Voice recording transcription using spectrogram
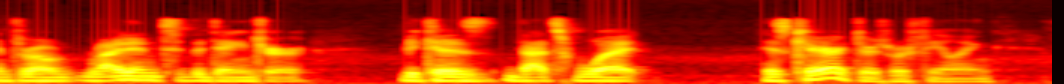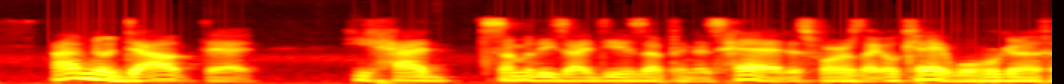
and thrown right into the danger because that's what his characters were feeling. I have no doubt that he had some of these ideas up in his head as far as like, okay, well, we're gonna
